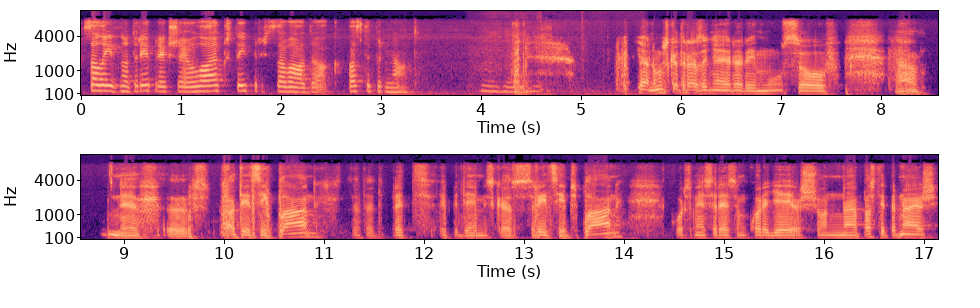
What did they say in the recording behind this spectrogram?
salīdzinot ar iepriekšējo laiku stipri savādāka, pastiprināta. Mm -hmm. Jā, nu mums katrā ziņā ir arī mūsu uh, attiecīgi plāni, tātad pretepidēmiskās rīcības plāni, kurus mēs arī esam koreģējuši un pastiprinājuši.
